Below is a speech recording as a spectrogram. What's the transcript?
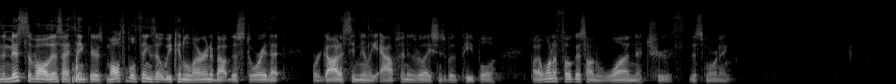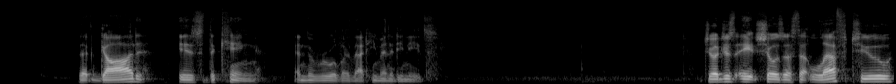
the midst of all this, I think there's multiple things that we can learn about this story that where God is seemingly absent in his relationship with people, but I want to focus on one truth this morning. That God is the king and the ruler that humanity needs. Judges 8 shows us that left to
